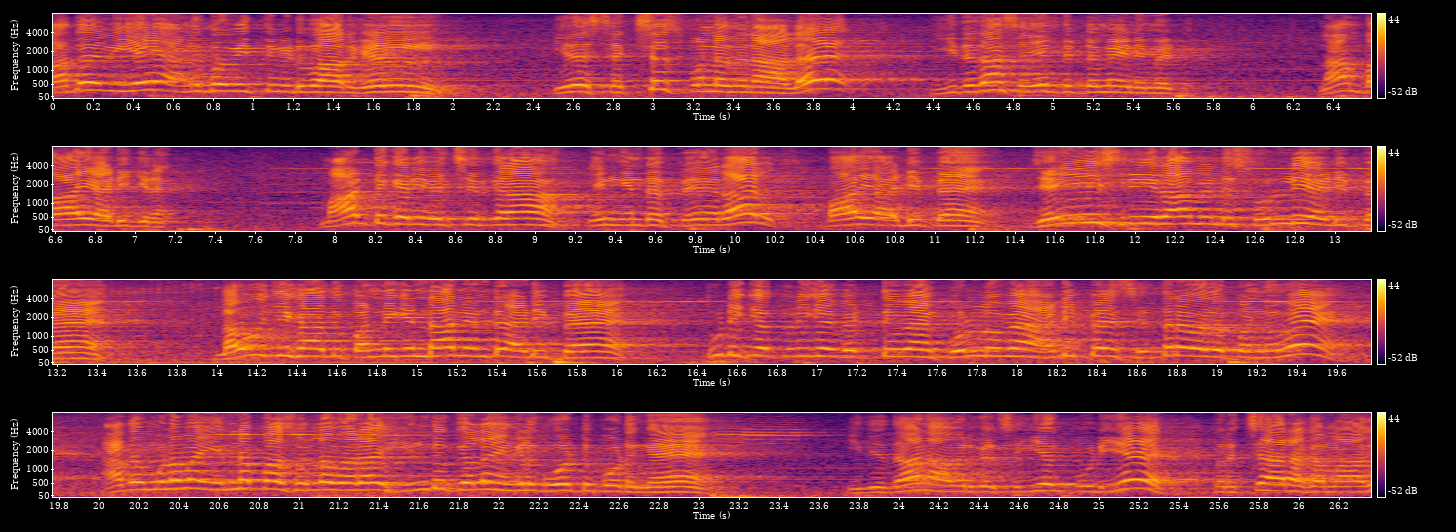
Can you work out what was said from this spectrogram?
பதவியை அனுபவித்து விடுவார்கள். இதை சக்சஸ் பண்ணதுனால இதுதான் செயல் திட்டமே இனிமேட் நான் பாயை அடிக்கிறேன். மாட்டுக்கறி வச்சிருக்கிறான் என்கின்ற பெயரால் பாயை அடிப்பேன். ஜெய் ஸ்ரீராம் என்று சொல்லி அடிப்பேன். லவ் ஜிகாது பண்ணுகின்றான் என்று அடிப்பேன். துடிக்க துடிக்க வெட்டுவேன் கொல்லுவேன் அடிப்பேன் சித்திரவதை பண்ணுவேன். அதன் மூலமாக என்னப்பா சொல்ல வர? இந்துக்கெல்லாம் எங்களுக்கு ஓட்டு போடுங்க. இதுதான் அவர்கள் செய்யக்கூடிய பிரச்சாரகமாக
